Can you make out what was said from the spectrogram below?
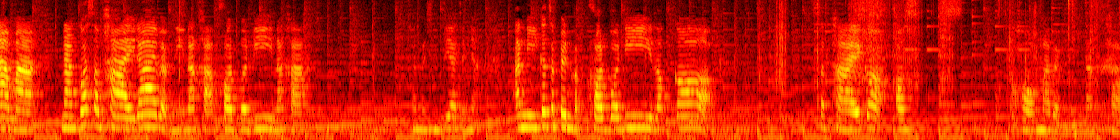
อะมานางก็สะพายได้แบบนี้นะคะ cross body นะคะทำไมชินเตี้ยจังเนี่ยอันนี้ก็จะเป็นแบบ cross body แล้วก็สะพายก็เอาคล้องมาแบบนี้นะคะ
